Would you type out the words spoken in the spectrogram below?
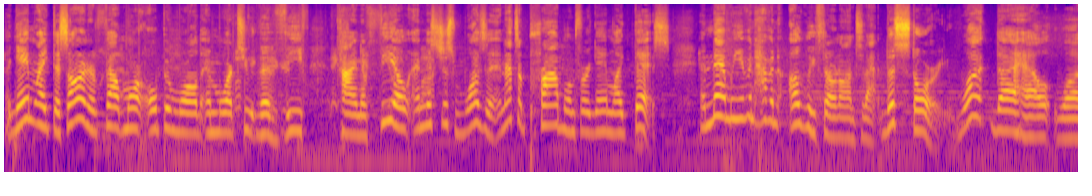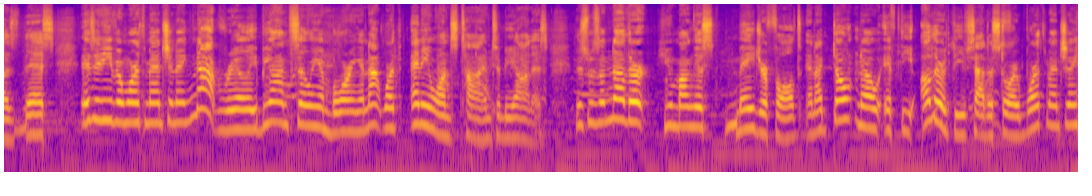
A game like Dishonored felt more open world and more to the thief kind of feel, and this just wasn't, and that's a problem for a game like this. And then we even have an ugly thrown onto that. The story. What the hell was this? Is it even worth mentioning? Not really. Beyond silly and boring and not worth anyone's time, to be honest. This was another humongous major fault, and I don't know if the other thieves had a story worth mentioning,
